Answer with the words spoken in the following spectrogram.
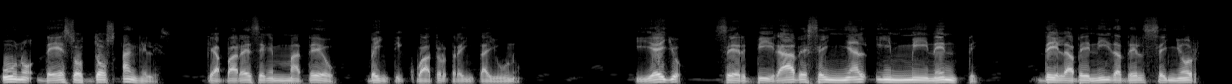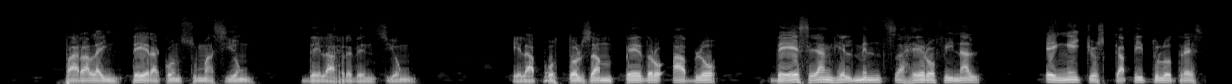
uno de esos dos ángeles que aparecen en Mateo 24:31. Y ello servirá de señal inminente de la venida del Señor para la entera consumación de la redención. El apóstol San Pedro habló de ese ángel mensajero final en Hechos capítulo 3,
